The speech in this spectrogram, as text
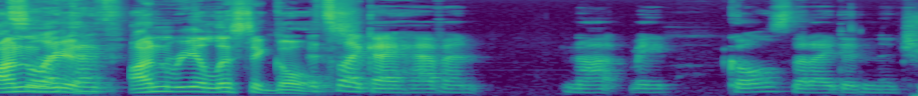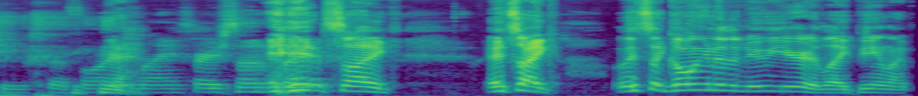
unreal, like unrealistic goals. It's like I haven't not made goals that I didn't achieve before in life or something. it's like it's like it's like going into the new year, like being like,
